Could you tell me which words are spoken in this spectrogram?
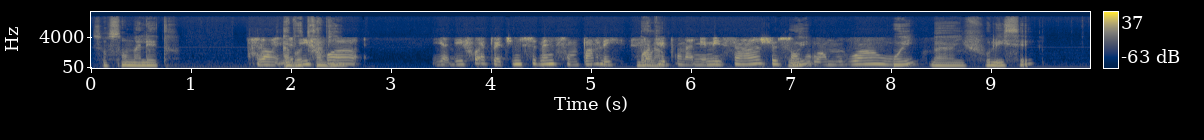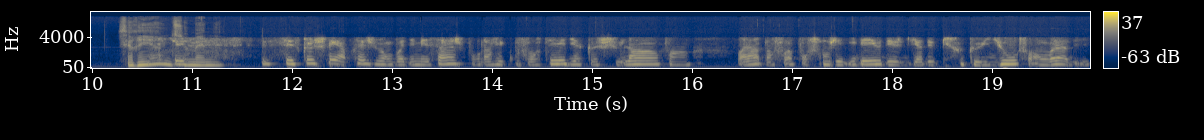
sur son mal-être? Alors, il y À a des votre avis? fois, il y a des fois, elle peut être une semaine sans parler, sans Voilà. répondre à mes messages, sans Oui. vouloir me voir. ou- Oui, bah il faut laisser. C'est rien une semaine. C'est ce que je fais. Après, je lui envoie des messages pour la réconforter, dire que je suis là. Enfin, voilà, parfois pour changer d'idée, ou dire des petits trucs idiots. Enfin, voilà. des-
